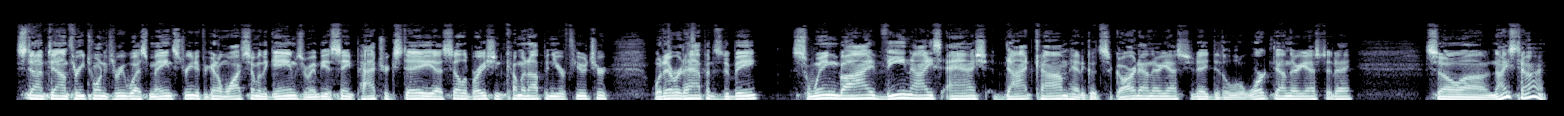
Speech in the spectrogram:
Stopped down 323 West Main Street. If you're going to watch some of the games or maybe a St. Patrick's Day uh, celebration coming up in your future, whatever it happens to be, swing by theniceash.com. Had a good cigar down there yesterday, did a little work down there yesterday. So, uh, nice time.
